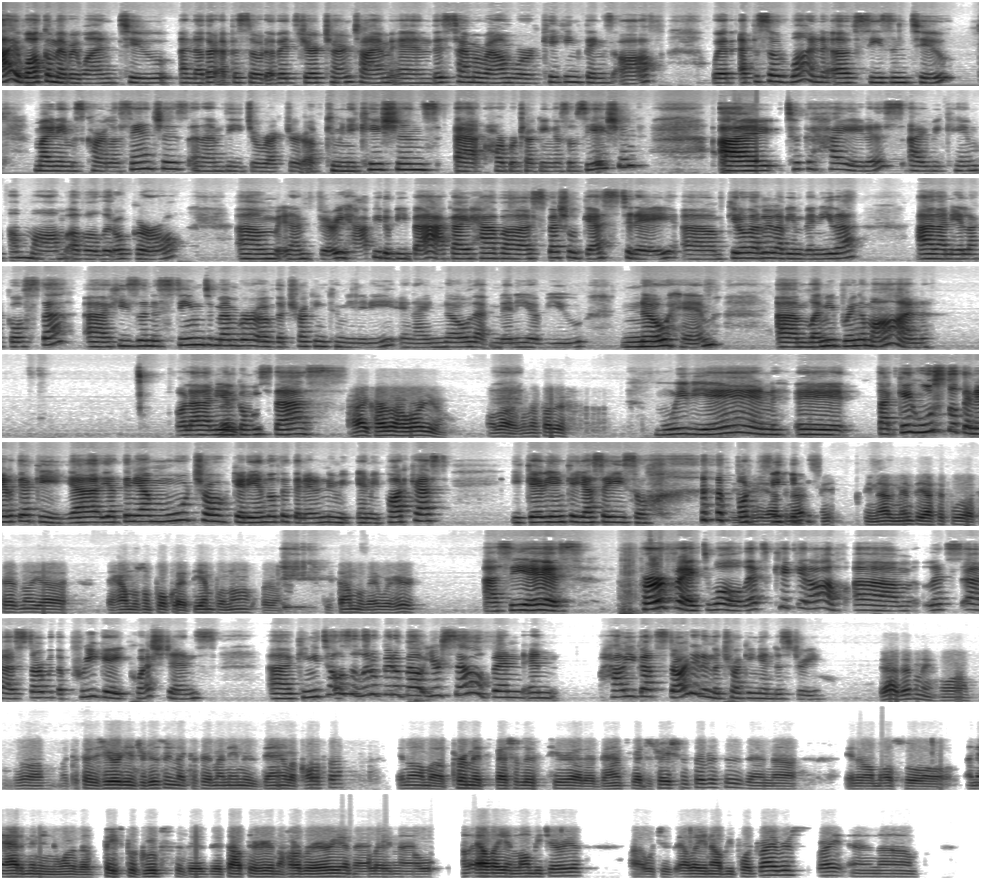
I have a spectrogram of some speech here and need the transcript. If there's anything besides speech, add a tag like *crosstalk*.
Hi, welcome everyone to another episode of It's Your Turn Time. And this time around, we're kicking things off with episode one of season two. My name is Carla Sanchez, and I'm the Director of Communications at Harbor Trucking Association. I took a hiatus. I became a mom of a little girl, um, and I'm very happy to be back. I have a special guest today. Um, quiero darle la bienvenida a Daniel Acosta. Uh, he's an esteemed member of the trucking community, and I know that many of you know him. Um, let me bring him on. Hola Daniel, Hey. ¿cómo estás? Hi, Carla, how are you? Hola, buenas tardes. Muy bien. Eh, qué gusto tenerte aquí. Ya, ya tenía mucho queriéndote tener en mi, en mi podcast y qué bien que ya se hizo. *laughs* Sí, Por sí, fin. Finalmente ya se pudo hacer, ¿no? Ya dejamos un poco de tiempo, ¿no? Pero estamos, eh, we're here. Así es. Perfect. Well, let's kick it off. Um, let's uh, start with the pre-gate questions. Uh, can you tell us a little bit about yourself and and how you got started in the trucking industry? Yeah, definitely. Well, well, like I said, she already introduced me. Like I said, my name is Daniel Acosta. You know, I'm a permit specialist here at Advanced Registration Services, and uh, know, I'm also an admin in one of the Facebook groups that's out there here in the Harbor area, in the LA and LA and Long Beach area, uh, which is LA and LB Port Drivers, right? And um,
